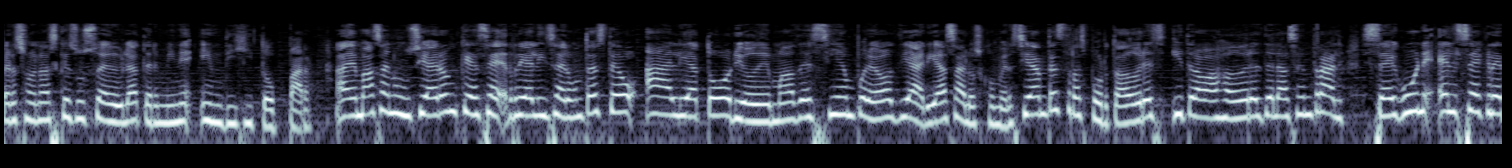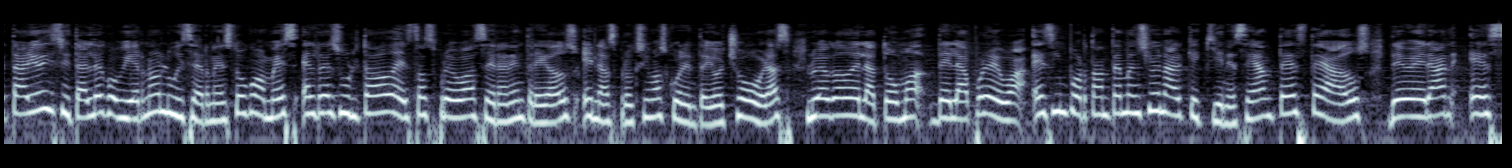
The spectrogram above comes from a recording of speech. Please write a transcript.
personas que su cédula termine en dígito par. Además anunciaron que se realizará un testeo aleatorio de más de 100 pruebas diarias a los comerciantes, transportadores y trabajadores de la central. Según el secretario distrital de gobierno Luis Ernesto Gómez, el resultado de estas pruebas serán entregados en las próximas 48 horas luego de la toma de la prueba. Es importante mencionar que quienes sean testeados deberán estar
